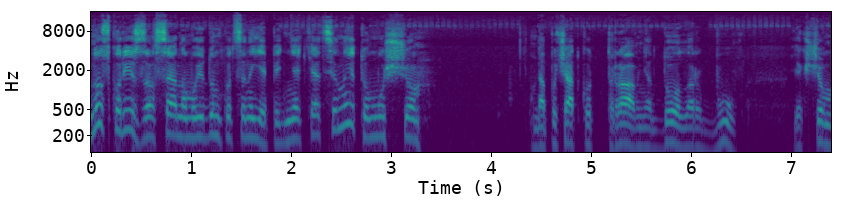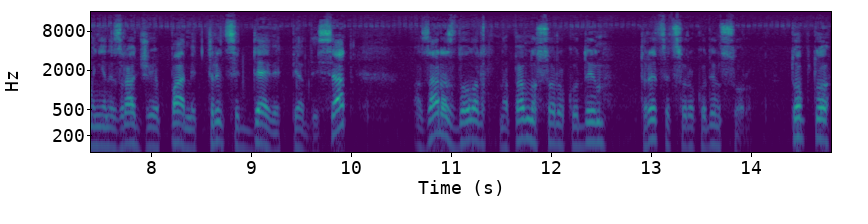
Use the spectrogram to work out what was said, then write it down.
Ну, скоріш за все, на мою думку, це не є підняття ціни, тому що на початку травня долар був, якщо мені не зраджує пам'ять, 39,50, а зараз долар, напевно, 41, 30-41,40. Тобто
